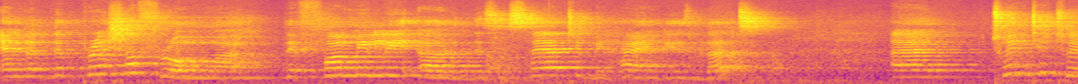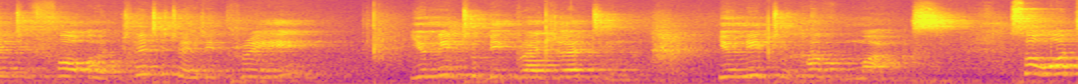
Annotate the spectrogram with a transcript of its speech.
And the pressure from uh, the family or the society behind is that uh, 2024 or 2023, you need to be graduating. You need to have marks. So what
